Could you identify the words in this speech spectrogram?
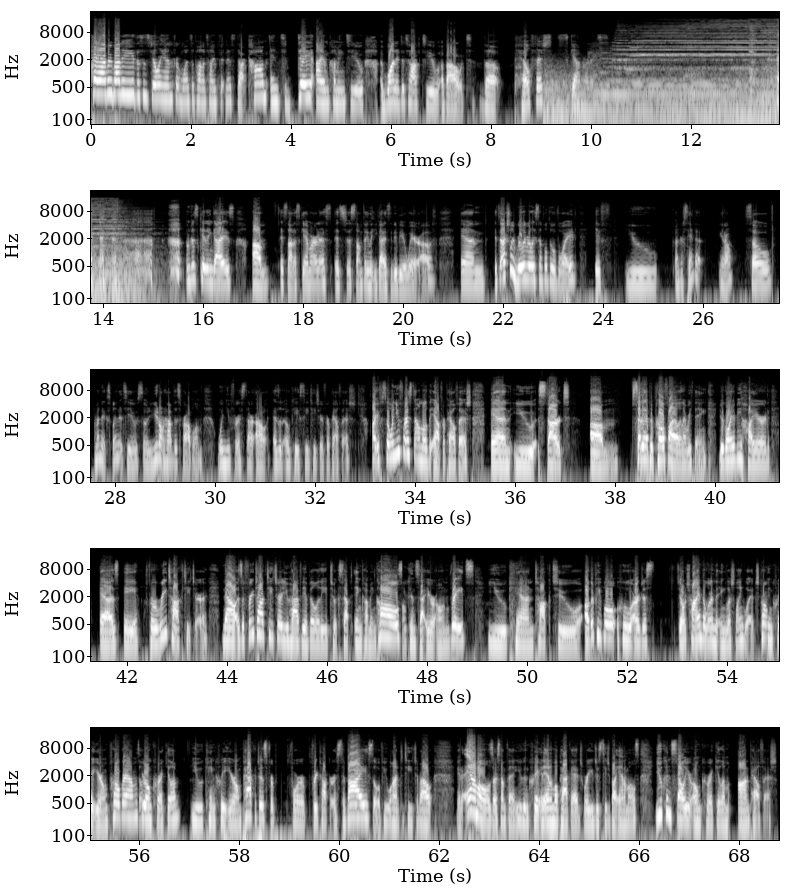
Hey everybody, this is Jillian from OnceUponATimeFitness.com and today I am coming to you, I wanted to talk to you about the Palfish Scam Artist. I'm just kidding guys. Um, it's not a scam artist, it's just something that you guys need to be aware of. And it's actually really, really simple to avoid if you understand it, you know? So I'm going to explain it to you so you don't have this problem when you first start out as an OKC teacher for Palfish. All right, so when you first download the app for Palfish and you start um, setting up your profile and everything, you're going to be hired as a free talk teacher. Now, as a free talk teacher, you have the ability to accept incoming calls. You can set your own rates. You can talk to other people who are just you know, trying to learn the English language. You can create your own programs, your own curriculum. You can create your own packages for for free talkers to buy. So if you want to teach about you know animals or something, you can create an animal package where you just teach about animals. You can sell your own curriculum on Palfish.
